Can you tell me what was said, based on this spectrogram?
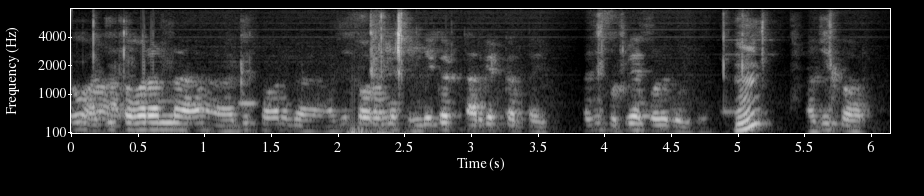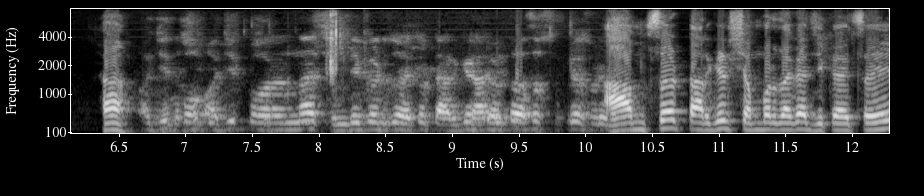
हो अजित पवारांना अजित पवार अजित पवारांना शिंदेगड टार्गेट करता येईल. अशी कुठल्या सोडत बोलतो हम्म? अजित पवार. हा. अजित पवार अजित पवारांना शिंदेगड जो आहे तो टार्गेट करतो असं सुप्रिया आमचं टार्गेट शंभर जागा जिंकायचं आहे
